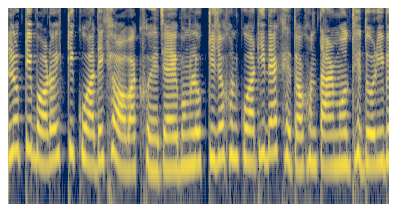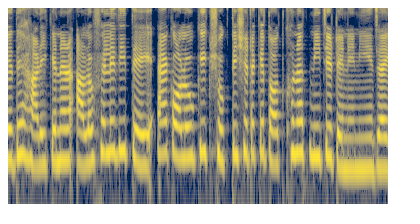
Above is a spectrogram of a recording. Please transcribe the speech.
লোকটি বড় একটি কুয়া দেখে অবাক হয়ে যায় এবং লোকটি যখন কুয়াটি দেখে, তখন তার মধ্যে দড়ি বেঁধে হারিকেনের আলো ফেলে দিতেই এক অলৌকিক শক্তি সেটাকে তৎক্ষণাৎ নিচে টেনে নিয়ে যায়।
